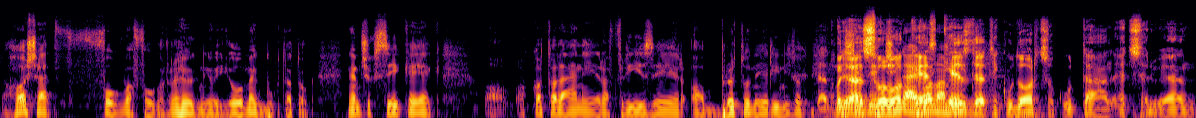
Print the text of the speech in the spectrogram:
a hasát fogva fog röhögni, hogy jól megbuktatok. Nem csak székelyek, a, a katalánér, a frízér, a brötonér indított. Tehát magyarán szólva kezd, valamit... kezdeti kudarcok után egyszerűen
